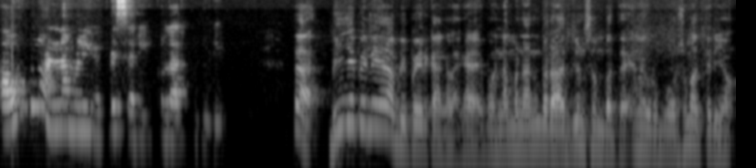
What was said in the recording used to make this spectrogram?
அவங்களும் அண்ணாமலையும் எப்படி சரி ஈக்குவலா இருக்க முடியும்? பிஜேபிலையும் அப்படி போயிருக்காங்களாங்க. இப்போ நம்ம நண்பர் அர்ஜுன் சம்பத் எனக்கு ரொம்ப வருஷமா தெரியும்.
